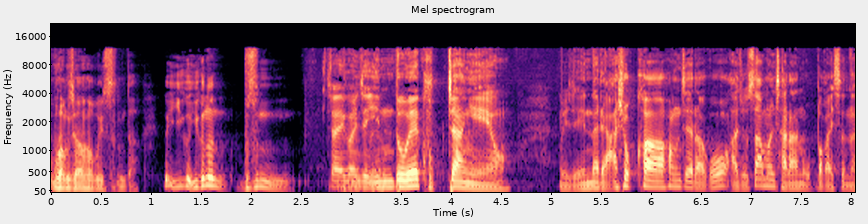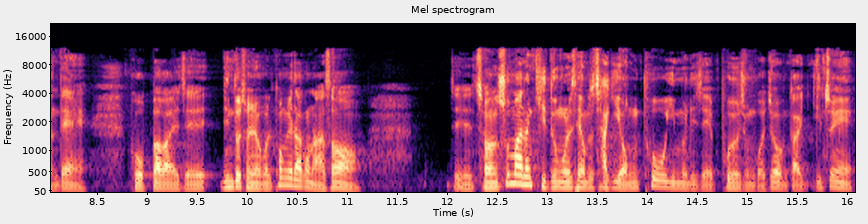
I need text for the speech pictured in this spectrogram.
우왕좌왕하고 있습니다. 이거 이거는 무슨 자, 이건 이제 인도의 국장이에요. 뭐 이제 옛날에 아쇼카 황제라고 아주 쌈을 잘하는 오빠가 있었는데 그 오빠가 이제 인도 전역을 통일하고 나서 이제 전 수많은 기둥을 세우면서 자기 영토임을 이제 보여준 거죠. 그러니까 일종의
